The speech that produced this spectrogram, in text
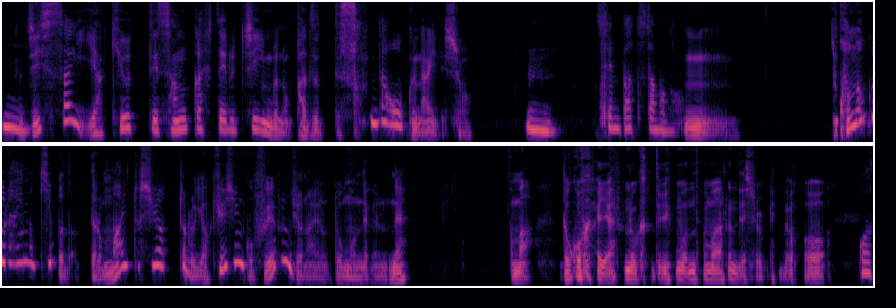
うん。実際野球って参加してるチームの数ってそんな多くないでしょ？うん。選抜だもの。うん。このぐらいの規模だったら毎年やったら野球人口増えるんじゃないの？と思うんだけどね。まあ、どこがやるのかという問題もあるんでしょうけど。お、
